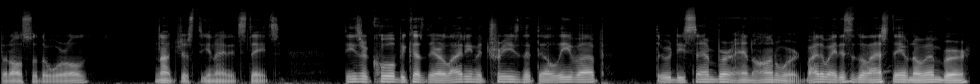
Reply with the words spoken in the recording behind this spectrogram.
but also the world, not just the United States. These are cool because they are lighting the trees that they'll leave up through December and onward. By the way, this is the last day of November.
